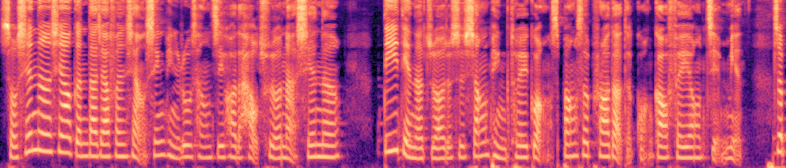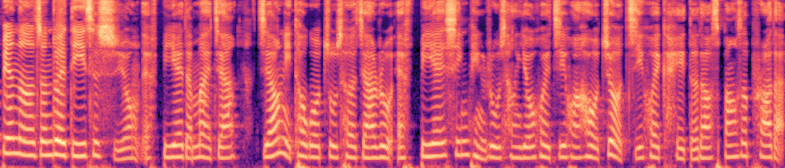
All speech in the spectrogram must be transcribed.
首先呢，先要跟大家分享新品入仓计划的好处有哪些呢？第一点呢，主要就是商品推广 （sponsor product） 广告费用减免。这边呢，针对第一次使用 FBA 的卖家，只要你透过注册加入 FBA 新品入仓优惠计划后，就有机会可以得到 sponsor product，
